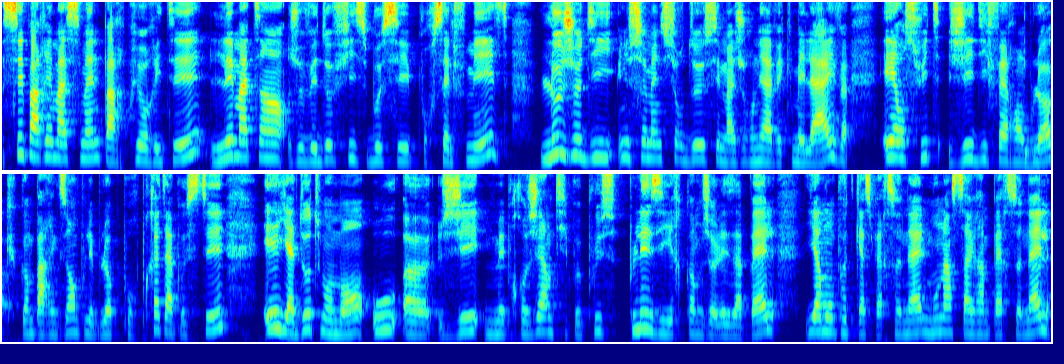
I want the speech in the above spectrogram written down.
séparé ma semaine par priorité. Les matins, je vais d'office bosser pour Self-Made. Le jeudi, une semaine sur deux, c'est ma journée avec mes lives. Et ensuite, j'ai différents blocs, comme par exemple les blocs pour prêt à poster. Et il y a d'autres moments où euh, j'ai mes projets un petit peu plus plaisir, comme je les appelle. Il y a mon podcast personnel, mon Instagram personnel.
